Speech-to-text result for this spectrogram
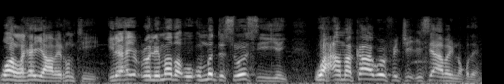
waa laga yaabay runtii. Ilaahay culimada uu ummadda soo siiyey. Wax amakaagoo fajixisa abay noqdeen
